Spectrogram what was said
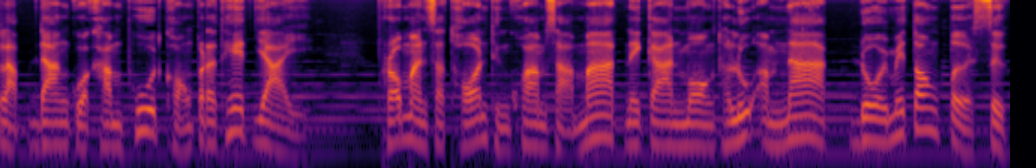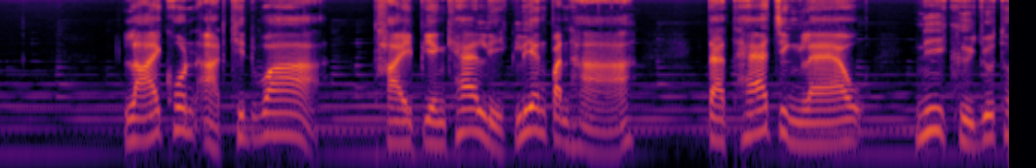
กลับดังกว่าคำพูดของประเทศใหญ่ เพราะมันสะท้อนถึงความสามารถในการมองทะลุอำนาจโดยไม่ต้องเปิดศึก หลายคนอาจคิดว่า ไทยเพียงแค่หลีกเลี่ยงปัญหา แต่แท้จริงแล้ว นี่คือยุทธ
